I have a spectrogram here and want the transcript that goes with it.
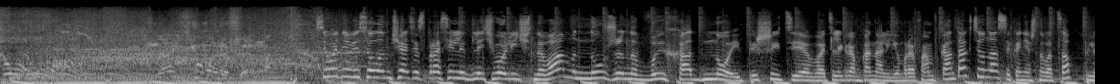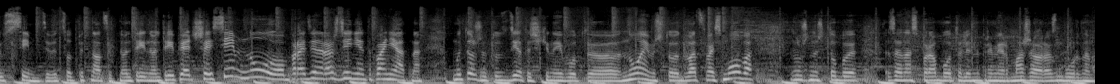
шоу. Сегодня в веселом чате спросили, для чего лично вам нужен выходной. Пишите в телеграм-канале Юмор ФМ ВКонтакте у нас и, конечно, WhatsApp плюс 7 915 03 03 567. Ну, про день рождения это понятно. Мы тоже тут с Деточкиной вот э, ноем, что 28-го нужно, чтобы за нас поработали, например, Мажара с Бурным,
